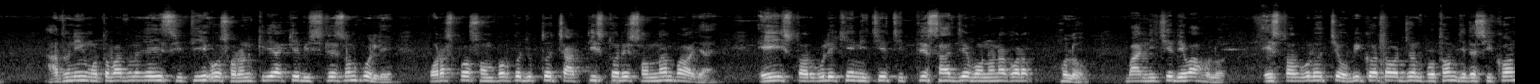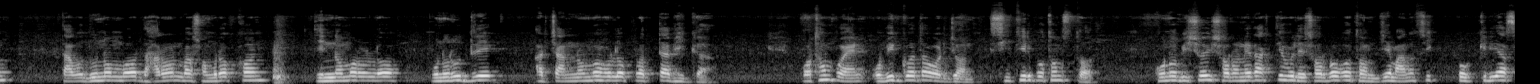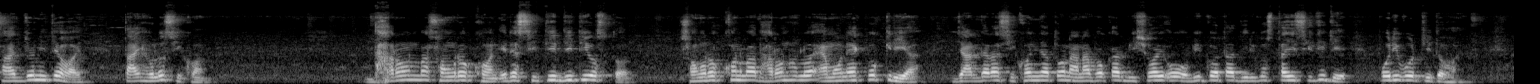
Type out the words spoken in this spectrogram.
আধুনিক মতবাদ অনুযায়ী স্মৃতি ও স্মরণক্রিয়াকে বিশ্লেষণ করলে পরস্পর সম্পর্কযুক্ত চারটি স্তরের সন্ধান পাওয়া যায়। এই স্তরগুলিকে নিচে চিত্রের সাহায্যে বর্ণনা করা হলো বা নিচে দেওয়া হলো। এই স্তরগুলো হচ্ছে অভিজ্ঞতা অর্জন প্রথম, যেটা শিখন তারপর দু নম্বর ধারণ বা সংরক্ষণ, তিন নম্বর হলো পুনরুদ্রেক আর চার নম্বর হলো প্রত্যাভিজ্ঞা। প্রথম পয়েন্ট অভিজ্ঞতা অর্জন, স্মৃতির প্রথম স্তর। কোনো বিষয় স্মরণে রাখতে হলে সর্বপ্রথম যে মানসিক প্রক্রিয়া সাহায্য নিতে হয়, তাই হলো শিখন। ধারণ বা সংরক্ষণ, এটা স্মৃতির দ্বিতীয় স্তর। সংরক্ষণ বা ধারণ হলো এমন এক প্রক্রিয়া যার দ্বারা শিখনজাত নানা প্রকার বিষয় ও অভিজ্ঞতা দীর্ঘস্থায়ী স্মৃতিতে পরিবর্তিত হয়।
